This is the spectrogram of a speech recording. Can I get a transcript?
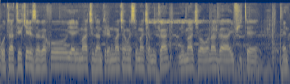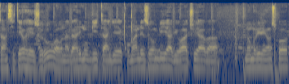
utatekerezaga ko yari match d'entraînement cyangwa se match amical. Ni match wabonaga ifite intensité yo hejuru wabonaga harimo ubwitange ku mpande zombi yaba iwacu yaba no muri Rayon Sport.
